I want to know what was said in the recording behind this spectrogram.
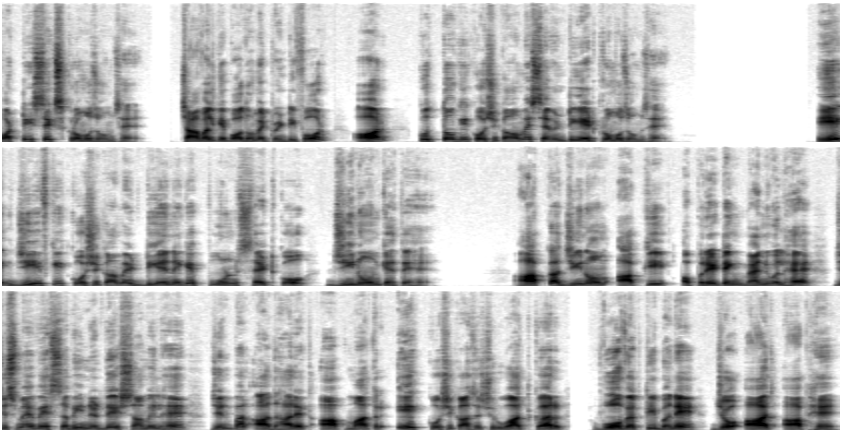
46 क्रोमोसोम्स हैं। चावल के पौधों में 24 और कुत्तों की कोशिकाओं में 78 क्रोमोसोम्स हैं। एक जीव की कोशिका में डीएनए के पूर्ण सेट को जीनोम कहते हैं। आपका जीनोम आपकी ऑपरेटिंग मैनुअल है, जिसमें वे सभी निर्देश शामिल हैं, जिन पर आधारित आप मात्र एक कोशिका से शुरुआत कर वो व्यक्ति बने जो आज आप हैं।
